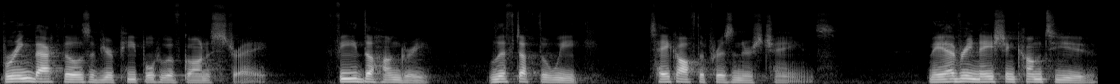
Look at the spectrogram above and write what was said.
Bring back those of your people who have gone astray. Feed the hungry. Lift up the weak. Take off the prisoner's chains. May every nation come to you,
